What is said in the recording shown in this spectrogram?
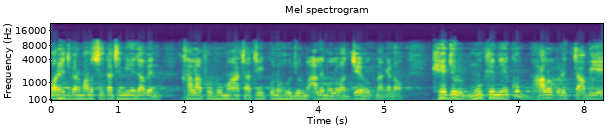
পরহেজগার মানুষের কাছে নিয়ে যাবেন। খালা ফুফু, মা চাচি, কোনো হুজুর আলেমোলা যে হোক না কেন, খেজুর মুখে নিয়ে খুব ভালো করে চাবিয়ে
